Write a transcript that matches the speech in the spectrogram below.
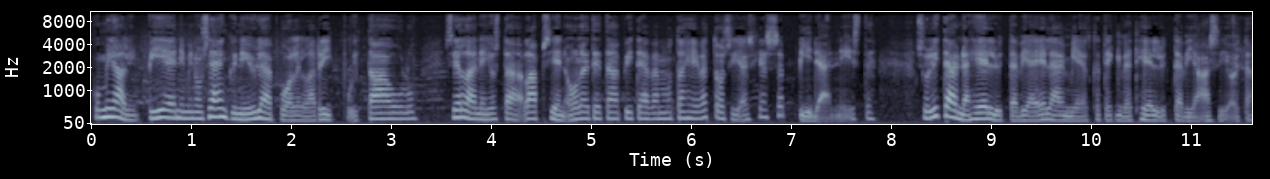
Kun minä olin pieni, minun sänkyni yläpuolella riippui taulu. Sellainen, josta lapsien oletetaan pitävän, mutta he eivät tosiasiassa pidä niistä. Se oli täynnä hellyttäviä eläimiä, jotka tekivät hellyttäviä asioita.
